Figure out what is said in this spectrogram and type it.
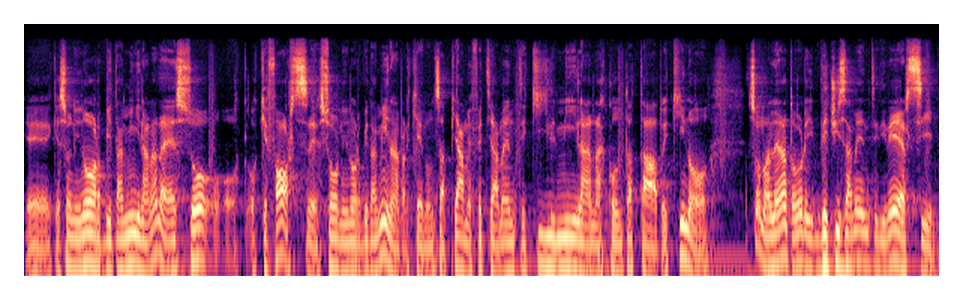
eh, che sono in orbita Milan adesso, o, o, che forse sono in orbita Milan, perché non sappiamo effettivamente chi il Milan ha contattato e chi no, sono allenatori decisamente diversi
